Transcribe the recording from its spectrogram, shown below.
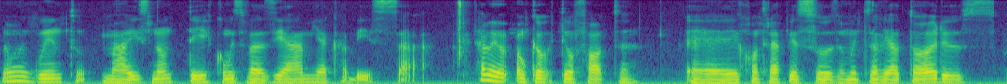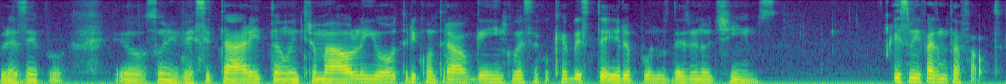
não aguento mais não ter como esvaziar minha cabeça. Sabe o que eu tenho falta? É encontrar pessoas muito aleatórios. Por exemplo, eu sou universitária, então entre uma aula e outra encontrar alguém e conversar qualquer besteira por uns 10 minutinhos. Isso me faz muita falta.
